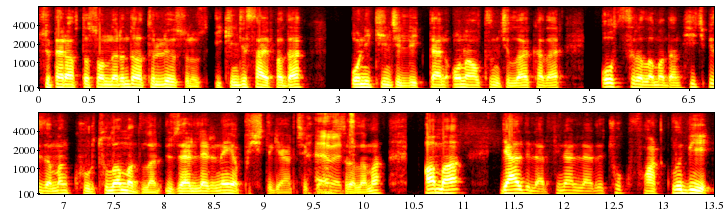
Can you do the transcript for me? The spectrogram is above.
Süper hafta sonlarında hatırlıyorsunuz. ikinci sayfada 12. ligden 16.lığa kadar o sıralamadan hiçbir zaman kurtulamadılar. Üzerlerine yapıştı gerçekten o Evet. sıralama. Ama geldiler finallerde çok farklı bir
